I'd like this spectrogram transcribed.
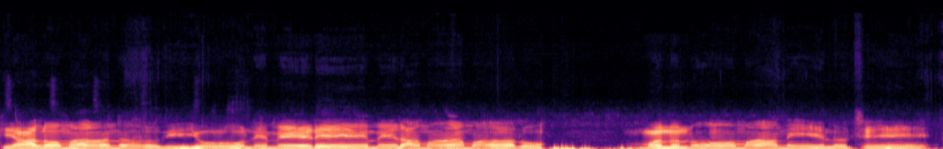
કે હાલો માનવીઓ ને મેળે મેળામાં મારો? મનનો માનેલ છે.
